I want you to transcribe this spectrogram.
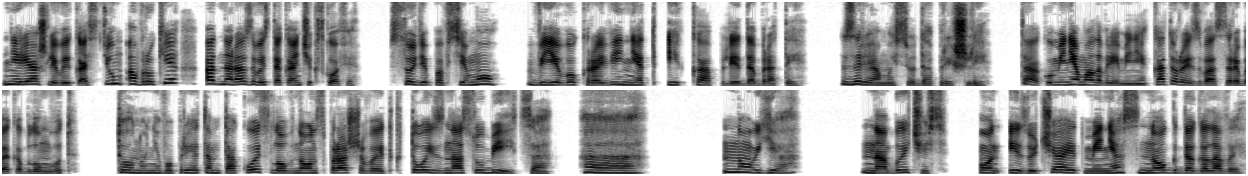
неряшливый костюм, а в руке одноразовый стаканчик с кофе. Судя по всему, в его крови нет и капли доброты. Зря мы сюда пришли. Так, у меня мало времени. Которая из вас Ребекка Блумвуд? Тон у него при этом такой, словно он спрашивает, кто из нас убийца. А, ну я. Набычась, он изучает меня с ног до головы.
